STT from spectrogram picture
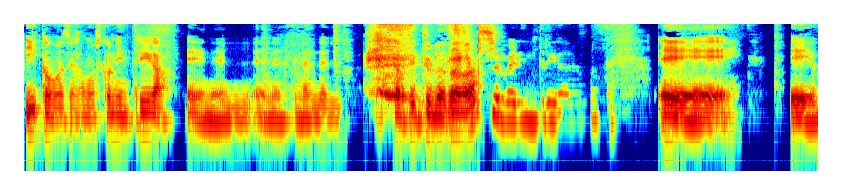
Y como os dejamos con intriga en el, en el final del capítulo 2, Súper intrigado. Eh, eh,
